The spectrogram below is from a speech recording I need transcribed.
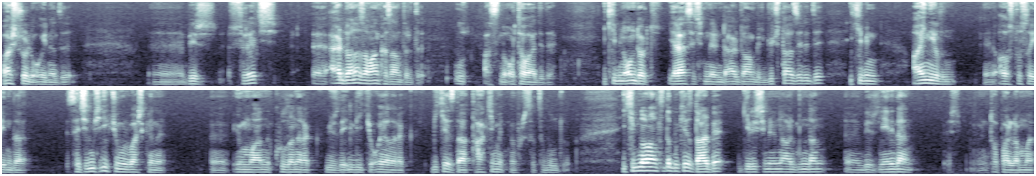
başrolü oynadığı e, bir süreç e, Erdoğan'a zaman kazandırdı aslında orta vadede. 2014 yerel seçimlerinde Erdoğan bir güç tazeledi. 2000 aynı yılın e, Ağustos ayında seçilmiş ilk Cumhurbaşkanı e, ünvanını kullanarak %52 oy alarak bir kez daha tahkim etme fırsatı buldu. 2016'da bu kez darbe girişiminin ardından e, bir yeniden toparlanma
